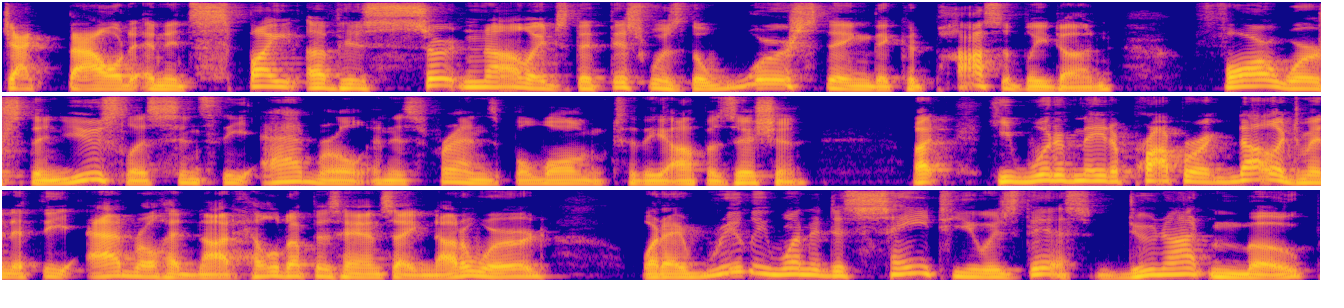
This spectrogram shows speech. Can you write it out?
Jack bowed, and in spite of his certain knowledge that this was the worst thing that could possibly done, far worse than useless, since the admiral and his friends belonged to the opposition. But he would have made a proper acknowledgement if the admiral had not held up his hand, saying, Not a word. What I really wanted to say to you is this do not mope.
